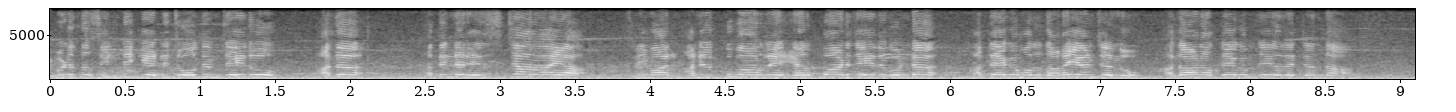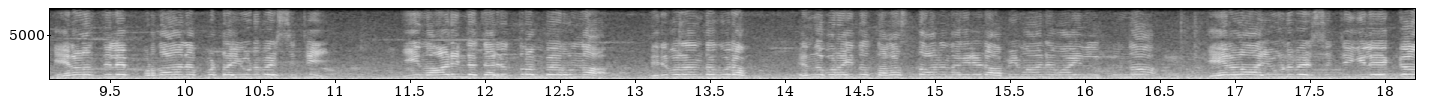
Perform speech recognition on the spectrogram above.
ഇവിടുത്തെ സിൻഡിക്കേറ്റ് ചോദ്യം ചെയ്തു. അത് അതിന്റെ രജിസ്ട്രാറായ ശ്രീമാൻ അനിൽകുമാറിനെ ഏർപ്പാട് ചെയ്തുകൊണ്ട് അദ്ദേഹം അത് തടയാൻ ചെന്നു. അതാണ് അദ്ദേഹം ചെയ്ത തെറ്റെന്താ? കേരളത്തിലെ പ്രധാനപ്പെട്ട യൂണിവേഴ്സിറ്റി ഈ നാടിന്റെ ചരിത്രം പേറുന്ന തിരുവനന്തപുരം എന്ന് പറയുന്ന തലസ്ഥാന നഗരിയുടെ അഭിമാനമായി നിൽക്കുന്ന കേരള യൂണിവേഴ്സിറ്റിയിലേക്ക്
